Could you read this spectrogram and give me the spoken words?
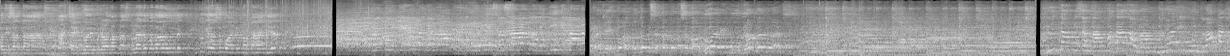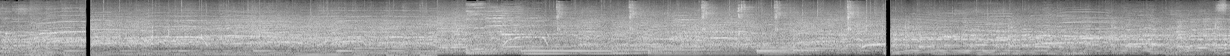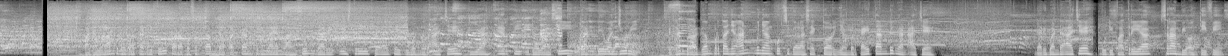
Wisata Aceh 2018 mulai tepuk tangan untuk kita semua hadir berbahagia. Pada malam penobatan itu, para peserta mendapatkan penilaian langsung dari istri PLT Gubernur Aceh, Diah Erti Idawati, dan Dewan Juri, dengan beragam pertanyaan menyangkut segala sektor yang berkaitan dengan Aceh. Dari Banda Aceh, Budi Fatria, Serambi On TV.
